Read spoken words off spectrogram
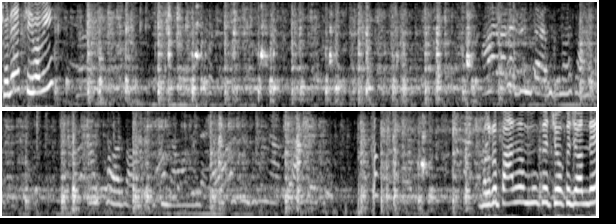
চলে যাচ্ছে ভাবি? ভালো করে পা ধো মুখে চোখে জল দে।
